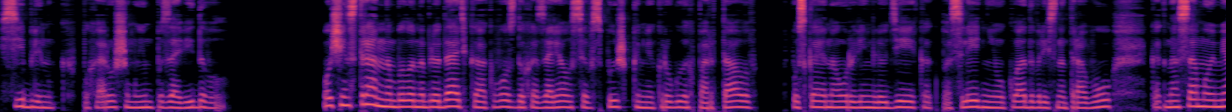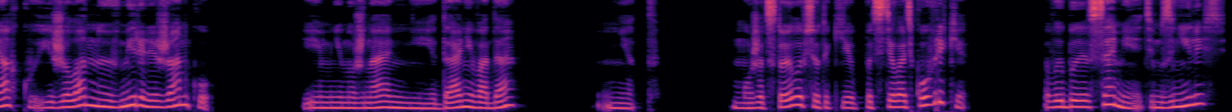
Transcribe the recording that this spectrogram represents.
Сиблинг по-хорошему им позавидовал. Очень странно было наблюдать, как воздух озарялся вспышками круглых порталов, впуская на уровень людей, как последние укладывались на траву, как на самую мягкую и желанную в мире лежанку. Им не нужна ни еда, ни вода? Нет. Может, стоило все таки подстилать коврики? Вы бы сами этим занялись?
